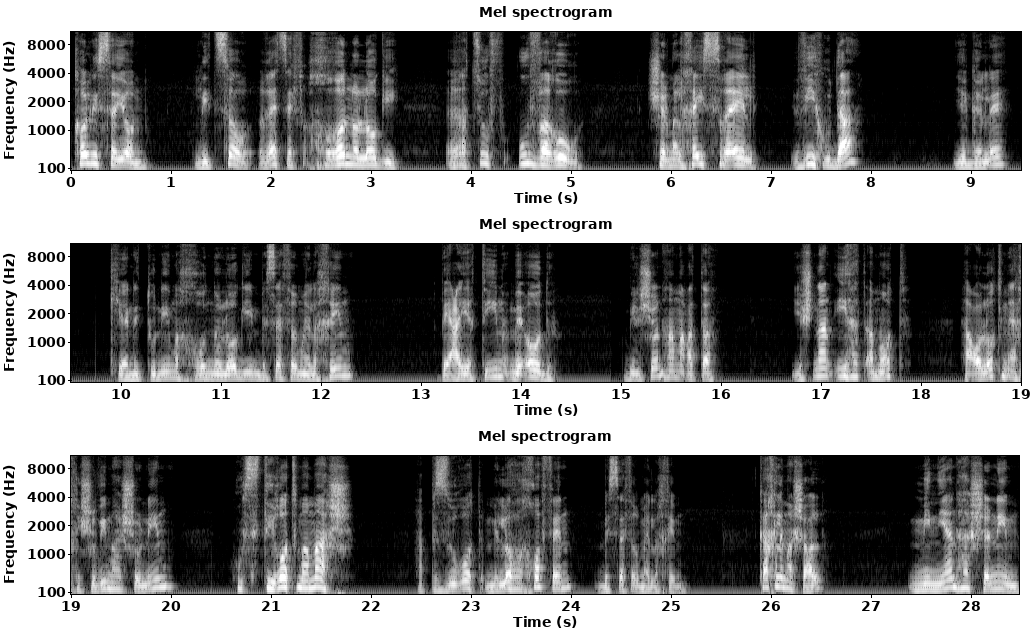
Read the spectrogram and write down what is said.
כל ניסיון ליצור רצף כרונולוגי רצוף וברור של מלכי ישראל ויהודה, יגלה כי הנתונים הכרונולוגיים בספר מלכים בעייתיים מאוד, בלשון המעטה. ישנן אי-התאמות העולות מהחישובים השונים וסתירות ממש הפזורות מלוא החופן בספר מלכים. כך למשל, מניין השנים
